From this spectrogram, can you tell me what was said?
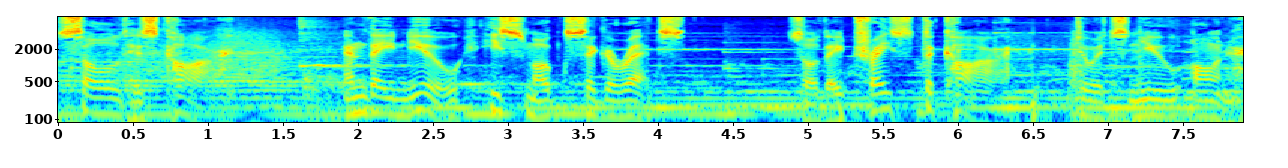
sold his car, and they knew he smoked cigarettes so they traced the car to its new owner.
